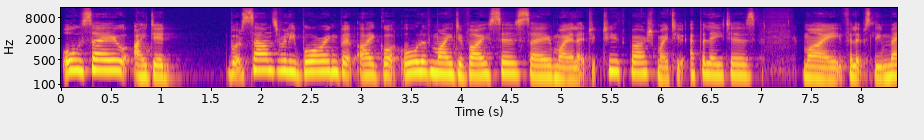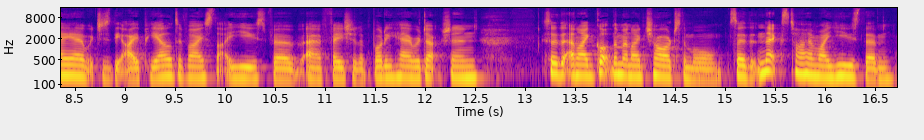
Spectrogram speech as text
Also, I did what sounds really boring, but I got all of my devices so my electric toothbrush, my two epilators, my Philips Lumea, which is the IPL device that I use for uh, facial and body hair reduction. So that, and I got them and I charged them all so that next time I use them,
